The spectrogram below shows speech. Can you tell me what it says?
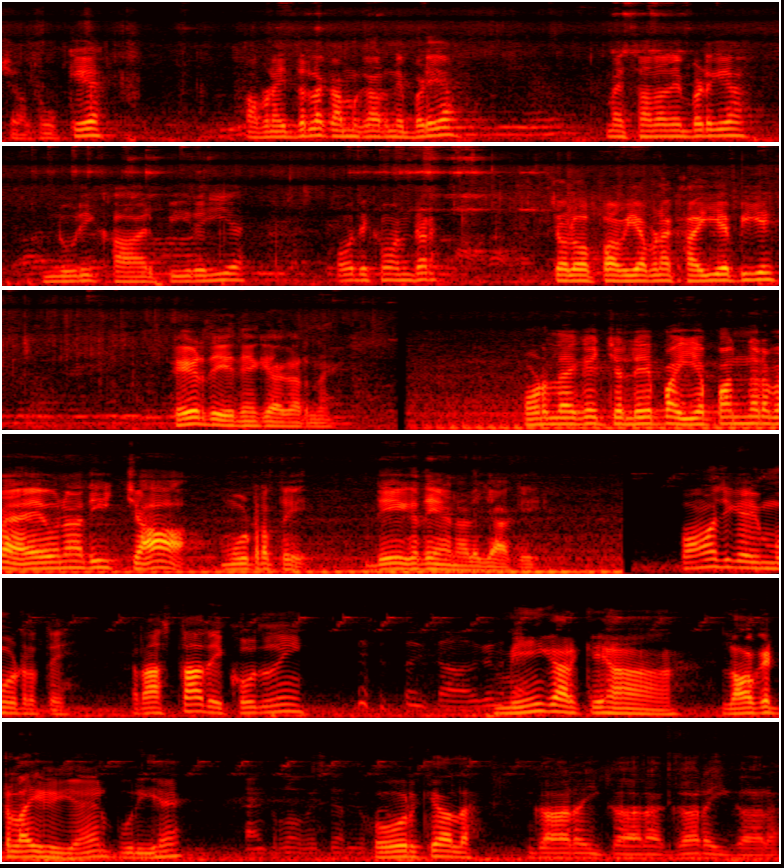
ਚਲ ਓਕੇ ਆਪਣਾ ਇਧਰਲਾ ਕੰਮ ਕਾਰ ਨਿਬੜਿਆ ਮੈਸਾਂ ਦਾ ਨਿਬੜ ਗਿਆ ਨੂਰੀ ਖਾਰ ਪੀ ਰਹੀ ਹੈ। ਉਹ ਦੇਖੋ ਅੰਦਰ ਚਲੋ ਆਪਾਂ ਵੀ ਆਪਣਾ ਖਾਈਏ ਪੀਏ ਫੇਰ ਦੇਖਦੇ ਹਾਂ ਕੀ ਕਰਨਾ ਹੈ। ਹੁਣ ਲੈ ਕੇ ਚੱਲੇ ਭਾਈ ਆਪਾਂ ਨਰਵਾਏ ਉਹਨਾਂ ਦੀ ਚਾਹ ਮੋਟਰ ਤੇ ਦੇਖਦੇ ਆਂ ਨਾਲੇ ਜਾ ਕੇ। ਪਹੁੰਚ ਗਏ ਮੋਟਰ ਤੇ ਰਸਤਾ ਦੇਖੋ ਤੁਸੀਂ। ਮੀਂਹ ਕਰਕੇ ਹਾਂ ਲੌਕਟ ਲਾਈ ਹੋਈ ਐ ਐਨ ਪੂਰੀ ਹੈ। ਹੋਰ ਕੀ ਹਾਲ ਹੈ ਗਾਰਾ ਹੀ ਗਾਰਾ ਗਾਰਾ ਹੀ ਗਾਰਾ।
